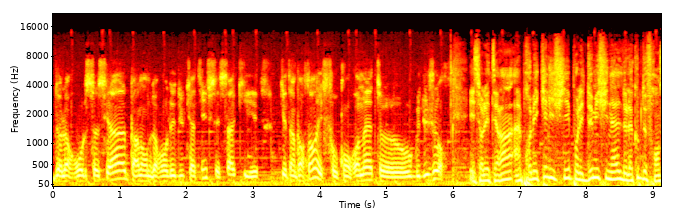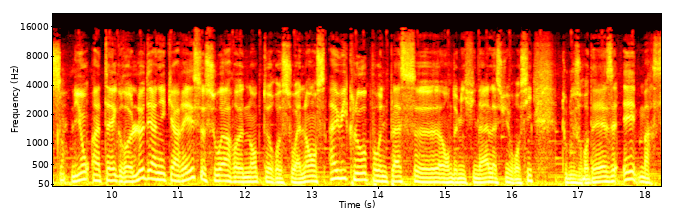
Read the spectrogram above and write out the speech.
de leur rôle social, parlons de leur rôle éducatif, c'est ça qui, qui est important, il faut qu'on remette euh, au goût du jour. Et sur les terrains, un premier qualifié pour les demi-finales de la Coupe de France. Lyon intègre le dernier carré. Ce soir, euh, Nantes reçoit Lens à huis clos pour une place en demi-finale. À suivre aussi Toulouse-Rodez et Marseille.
